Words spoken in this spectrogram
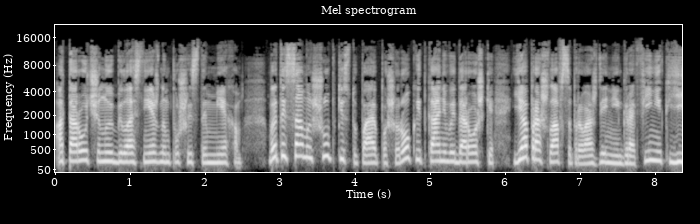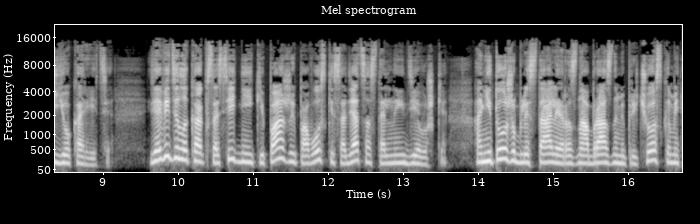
отороченную белоснежным пушистым мехом. В этой самой шубке, ступая по широкой тканевой дорожке, я прошла в сопровождении графини к ее карете. Я видела, как в соседние экипажи и повозки садятся остальные девушки. Они тоже блистали разнообразными прическами,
